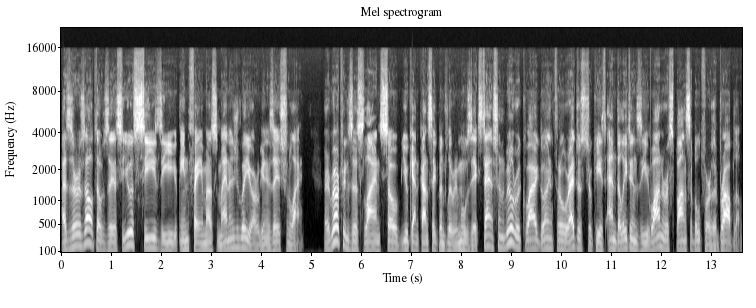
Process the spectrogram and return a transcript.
As a result of this, you see the infamous Manage by Organization line. Reverting this line so you can consequently remove the extension will require going through registry keys and deleting the one responsible for the problem.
